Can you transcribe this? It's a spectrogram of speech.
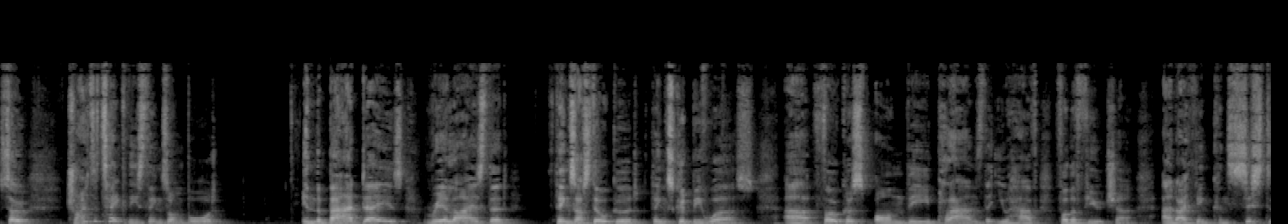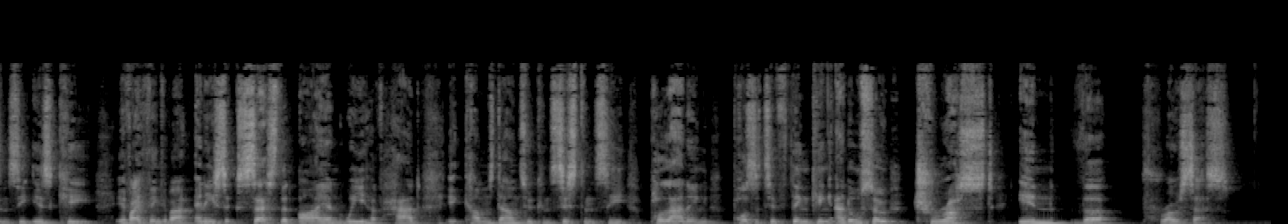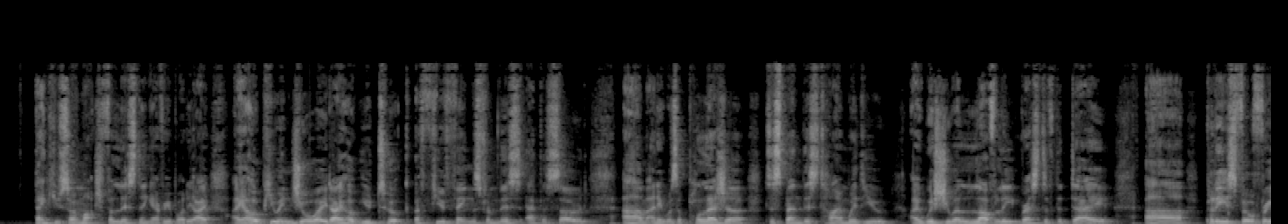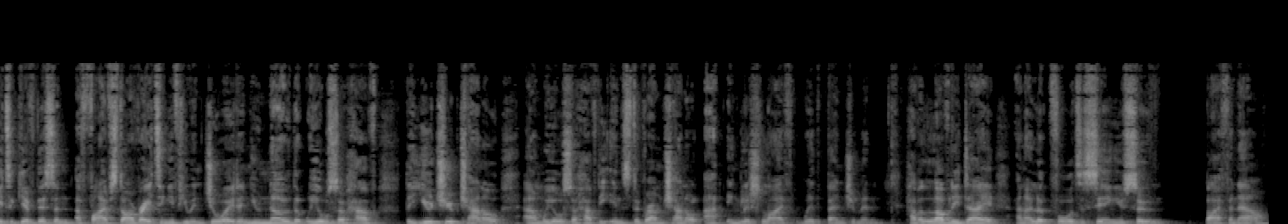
So try to take these things on board. In the bad days, realize that things are still good, things could be worse. Uh, focus on the plans that you have for the future. And I think consistency is key. If I think about any success that I and we have had, it comes down to consistency, planning, positive thinking, and also trust in the process. Thank you so much for listening, everybody. I, I hope you enjoyed. I hope you took a few things from this episode. Um, and it was a pleasure to spend this time with you. I wish you a lovely rest of the day. Uh, please feel free to give this an, a five star rating if you enjoyed. And you know that we also have the YouTube channel and we also have the Instagram channel at English Life with Benjamin. Have a lovely day, and I look forward to seeing you soon. Bye for now.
